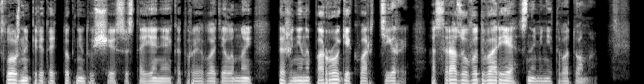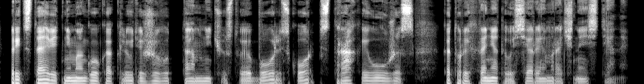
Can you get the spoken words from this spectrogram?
Сложно передать то гнетущее состояние, которое владело мной даже не на пороге квартиры, а сразу во дворе знаменитого дома. Представить не могу, как люди живут там, не чувствуя боль, скорбь, страх и ужас, которые хранят его серые мрачные стены.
